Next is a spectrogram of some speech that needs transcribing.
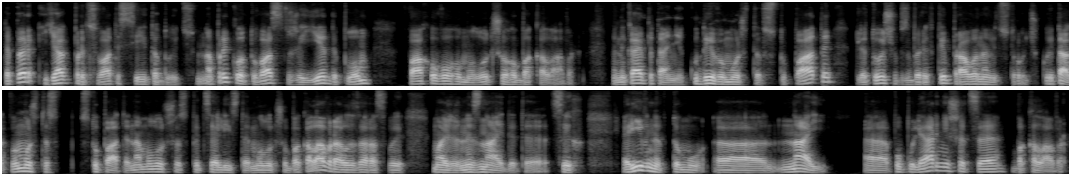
Тепер як працювати з цією таблицею? Наприклад, у вас вже є диплом фахового молодшого бакалавра. Виникає питання, куди ви можете вступати для того, щоб зберегти право на відстрочку. І так, ви можете вступати на молодшого спеціаліста і молодшого бакалавра, але зараз ви майже не знайдете цих рівнів, тому е, найпопулярніше це бакалавр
